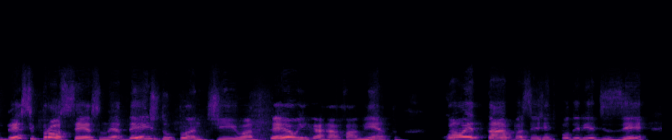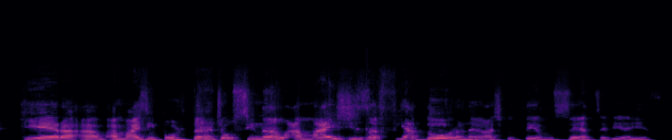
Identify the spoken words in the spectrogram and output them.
Desse processo, né, desde o plantio até o engarrafamento, qual etapa assim, a gente poderia dizer que era a, a, mais importante, ou se não, a mais desafiadora, né? Eu acho que o termo certo seria esse.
